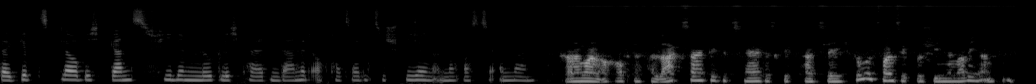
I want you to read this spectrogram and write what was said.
da gibt es, glaube ich, ganz viele Möglichkeiten, damit auch tatsächlich zu spielen und noch was zu ändern. Gerade mal auch auf der Verlagsseite gezählt, es gibt tatsächlich 25 verschiedene Varianten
